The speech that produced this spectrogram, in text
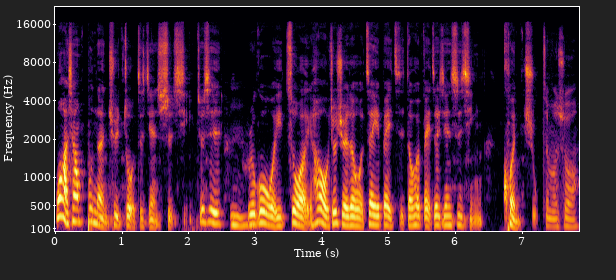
我好像不能去做这件事情。就是，嗯，如果我一做了以后，我就觉得我这一辈子都会被这件事情困住。怎么说？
